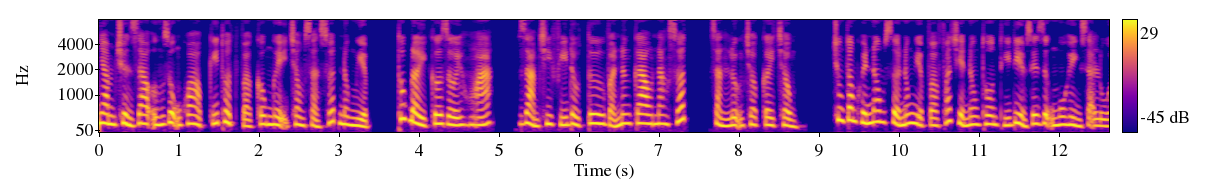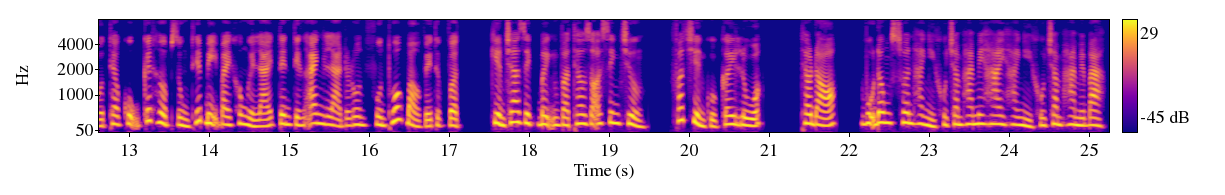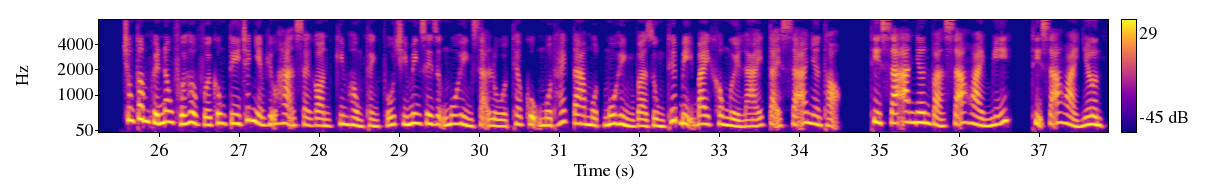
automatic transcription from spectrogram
nhằm chuyển giao ứng dụng khoa học kỹ thuật và công nghệ trong sản xuất nông nghiệp, thúc đẩy cơ giới hóa, giảm chi phí đầu tư và nâng cao năng suất, sản lượng cho cây trồng. Trung tâm khuyến nông Sở Nông nghiệp và Phát triển nông thôn thí điểm xây dựng mô hình xạ lúa theo cụm kết hợp dùng thiết bị bay không người lái tên tiếng Anh là drone phun thuốc bảo vệ thực vật, kiểm tra dịch bệnh và theo dõi sinh trưởng, phát triển của cây lúa. Theo đó, vụ đông xuân 2022-2023, Trung tâm khuyến nông phối hợp với công ty trách nhiệm hữu hạn Sài Gòn Kim Hồng thành phố Hồ Chí Minh xây dựng mô hình xạ lúa theo cụm 1 hecta một mô hình và dùng thiết bị bay không người lái tại xã Nhân Thọ, thị xã An Nhơn và xã Hoài Mỹ, thị xã Hoài Nhơn.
